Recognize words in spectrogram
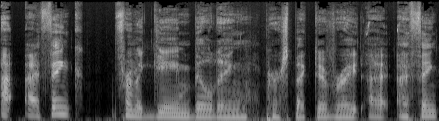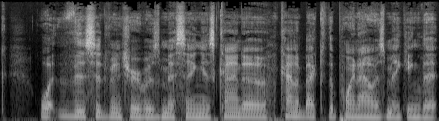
I, I think from a game building perspective, right? I, I think what this adventure was missing is kind of kind of back to the point I was making that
